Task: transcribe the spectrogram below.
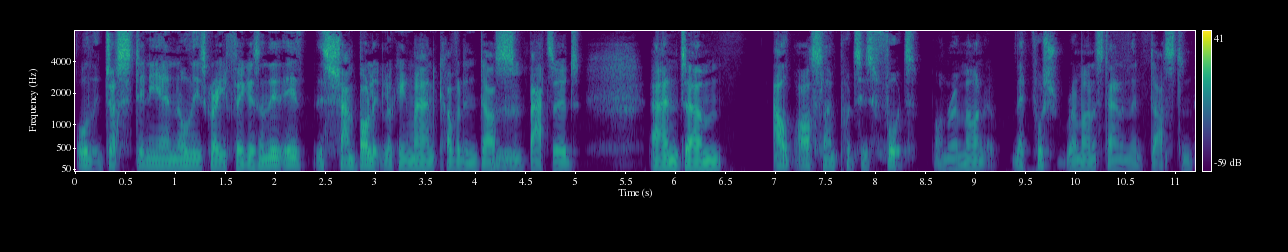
all the Justinian, all these great figures, and this, this shambolic looking man covered in dust, Mhm. battered, and um, Alp Arslan puts his foot on Roman. They push Romanus down in the dust, and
